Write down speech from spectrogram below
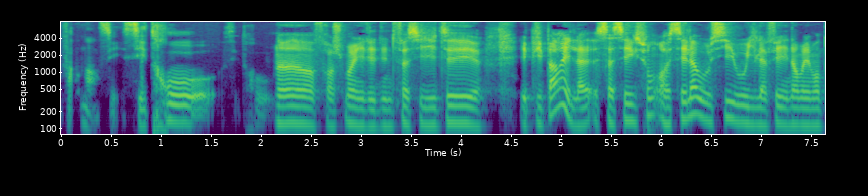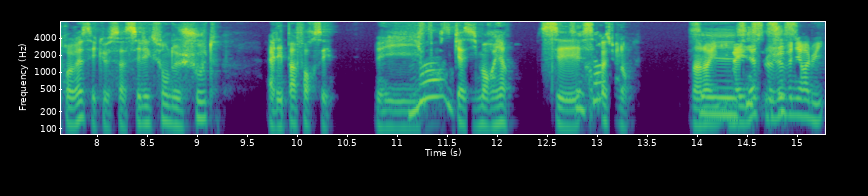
Enfin, non, c'est trop. C'est trop. Non, non, franchement, il est d'une facilité. Et puis pareil, la- sa sélection, oh, c'est là aussi où il a fait énormément de progrès, c'est que sa sélection de shoot, elle est pas forcée. Et il force quasiment rien. C'est impressionnant. Non, non, il, il laisse le jeu venir à lui.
